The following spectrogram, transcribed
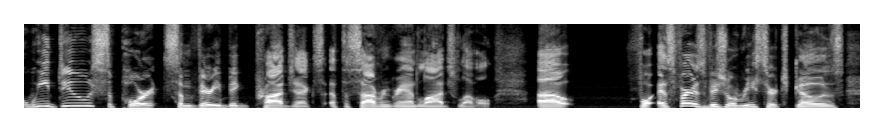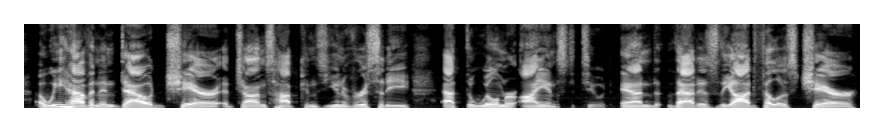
we do support some very big projects at the Sovereign Grand Lodge level. Uh, for as far as visual research goes, uh, we have an endowed chair at Johns Hopkins University at the Wilmer Eye Institute, and that is the Oddfellows Chair.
